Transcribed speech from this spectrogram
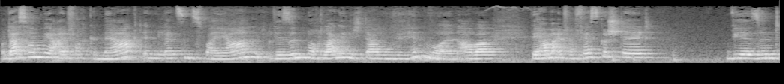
Und das haben wir einfach gemerkt in den letzten zwei Jahren. Wir sind noch lange nicht da, wo wir hinwollen, aber wir haben einfach festgestellt, wir sind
